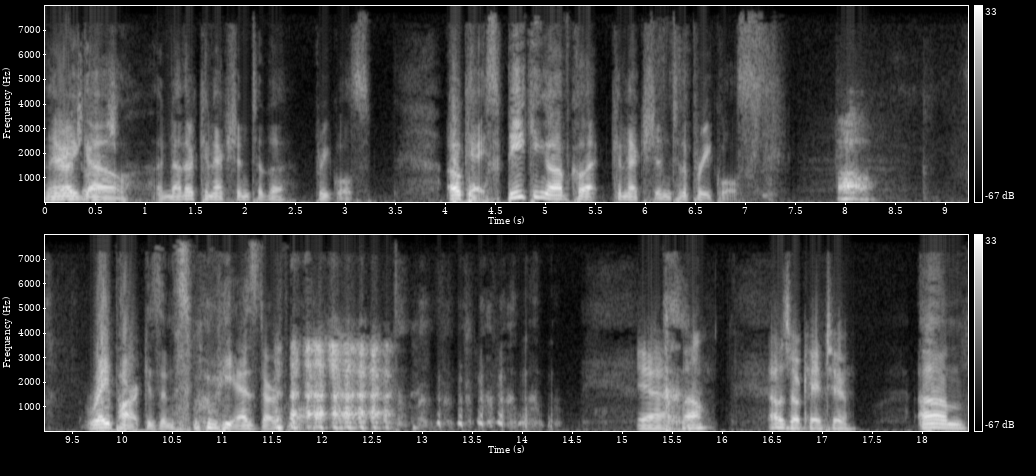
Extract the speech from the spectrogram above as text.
There you go. Another connection to the prequels. Okay, speaking of colle- connection to the prequels, Oh. Ray Park is in this movie as Darth Maul. Yeah. Well, that was okay too. Um,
